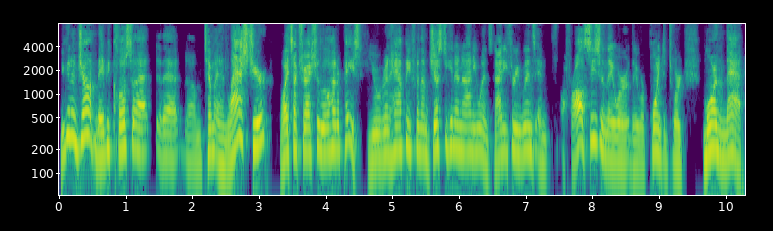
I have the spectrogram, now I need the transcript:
you're going to jump maybe close to that, that, um, 10. And last year, the White Sox were actually a little ahead of pace. You have been happy for them just to get a 90 wins, 93 wins. And for all season, they were, they were pointed toward more than that.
